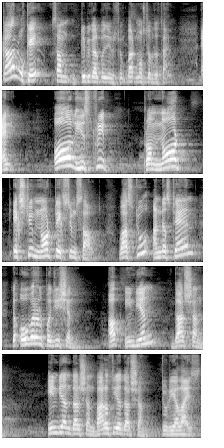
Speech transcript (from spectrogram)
Car, okay, some typical position, but most of the time. And all his trip from north, extreme north to extreme south, was to understand the overall position of Indian darshan, Indian darshan, Bharatiya darshan, to realize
